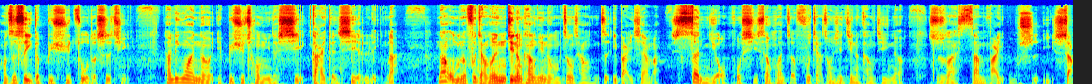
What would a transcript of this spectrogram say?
哦，这是一个必须做的事情。那另外呢，也必须抽你的血钙跟血磷啦。那我们的副甲状腺机能亢进呢？我们正常是一百以下嘛。肾友或洗肾患者副甲状腺机能亢进呢，是说在三百五十以上。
